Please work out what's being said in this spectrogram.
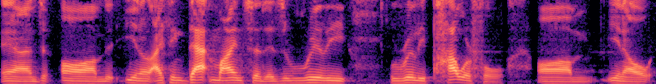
And, um, you know, I think that mindset is really, really powerful, um, you know,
